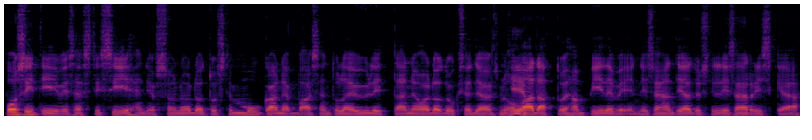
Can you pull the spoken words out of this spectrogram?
positiivisesti siihen, jos se on odotusten mukainen, vaan sen tulee ylittää ne odotukset, ja jos ne on Jep. ladattu ihan pilviin, niin sehän tietysti lisää riskejä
